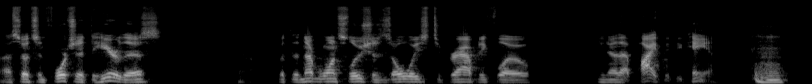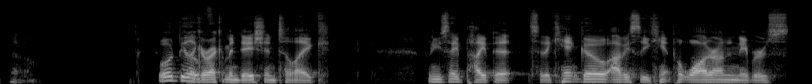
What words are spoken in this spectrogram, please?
Uh, so it's unfortunate to hear this, but the number one solution is always to gravity flow, you know, that pipe if you can. Mhm. Um, What would be like a recommendation to like when you say pipe it? So they can't go. Obviously, you can't put water on a neighbor's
